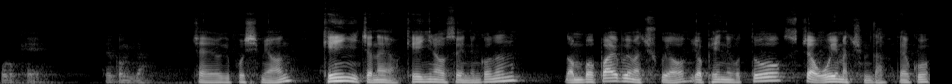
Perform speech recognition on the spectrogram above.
그렇게 될 겁니다. 자 여기 보시면 개인이 있잖아요. 개인이라고 써 있는 거는 넘버 5에 맞추고요. 옆에 있는 것도 숫자 5에 맞춥니다. 그리고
